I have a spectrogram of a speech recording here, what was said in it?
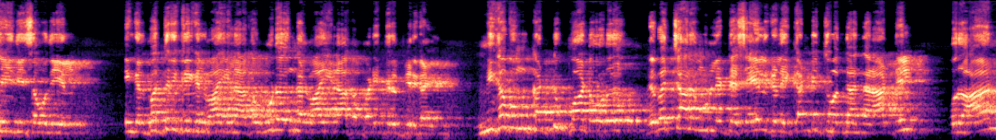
செய்தி சவுதியில் நீங்கள் பத்திரிகைகள் வாயிலாக ஊடகங்கள் வாயிலாக படித்திருப்பீர்கள். மிகவும் கட்டுப்பாட்டோடு விபச்சாரம் உள்ளிட்ட செயல்களை கண்டித்து வந்த அந்த நாட்டில் ஒரு ஆண்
